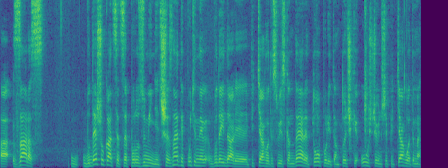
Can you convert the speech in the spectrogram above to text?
А зараз буде шукатися це порозуміння? Чи знаєте, Путін не буде й далі підтягувати свої скандери, тополі, там точки У, що він ще підтягуватиме,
